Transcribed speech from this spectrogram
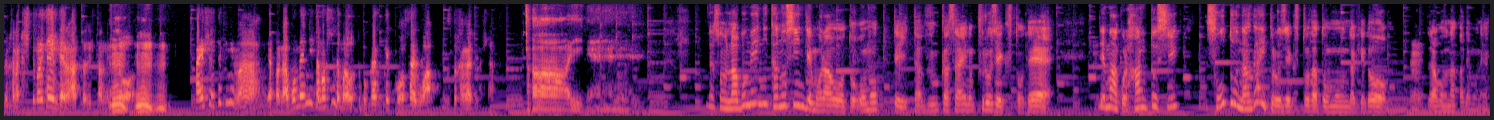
とか、なんか知ってもらいたいみたいなのがあったりしたんだけど、うんうん最終的には、やっぱラボ面に楽しんでもらおうって僕は結構最後はずっと考えてました。ああいいね。でそのラボ面に楽しんでもらおうと思っていた文化祭のプロジェクトででまあこれ半年相当長いプロジェクトだと思うんだけどうん。ラボの中でもね。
